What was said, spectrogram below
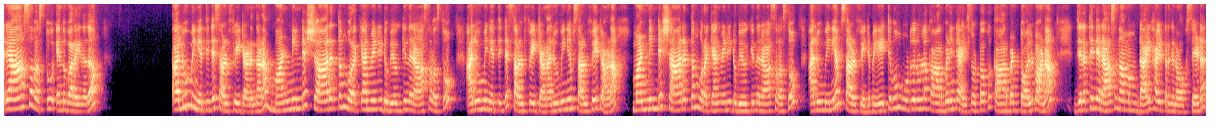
രാസവസ്തു എന്ന് പറയുന്നത് അലൂമിനിയത്തിന്റെ സൾഫേറ്റ് ആണ്. എന്താണ്? മണ്ണിന്റെ ക്ഷാരത്വം കുറയ്ക്കാൻ വേണ്ടിയിട്ട് ഉപയോഗിക്കുന്ന രാസവസ്തു അലൂമിനിയത്തിന്റെ സൾഫേറ്റ് ആണ്. അലൂമിനിയം സൾഫേറ്റ് ആണ് മണ്ണിന്റെ ക്ഷാരത്വം കുറയ്ക്കാൻ വേണ്ടിയിട്ട് ഉപയോഗിക്കുന്ന രാസവസ്തു അലൂമിനിയം സൾഫേറ്റ്. അപ്പൊ ഏറ്റവും കൂടുതലുള്ള കാർബണിന്റെ ഐസോട്ടോപ്പ് കാർബൺ ട്വൽവ് ആണ്. ജലത്തിന്റെ രാസനാമം ഡൈഹൈഡ്രജൻ ഓക്സൈഡ്.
